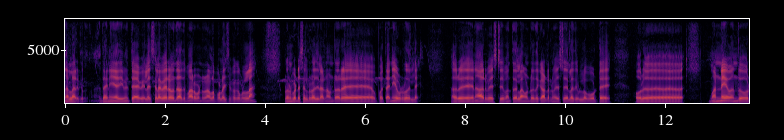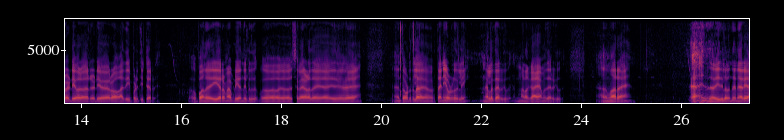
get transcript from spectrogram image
நல்லா இருக்குது தனி அதிகமாக தேவையில்லை. சில பேர் வந்து அது மாதிரி பண்ணுறதுனால பொள்ளாச்சி பக்கமெல்லாம் உடன்பட்ட செல்வராஜில் என்ன பண்ணுறாரு இப்போ தண்ணியை விடுறதில்லை. அவர் நார் வேஸ்ட்டு மற்றதெல்லாம் கொண்டு வந்து காட்டன் வேஸ்ட்டு எல்லாத்தையும் உள்ளே போட்டு ஒரு மண்ணே வந்து ஒரு அடி ஒரு அடி உயரம் அதிகப்படுத்திட்டார். இப்போ அந்த ஈரமே அப்படியே வந்துடுது. இப்போ சில இடத்த இதில் தோட்டத்தில் தண்ணி விடுறதில்லைங்க நல்லதாக இருக்குது. மரம் காயாமல் தான் இருக்குது. அது மாதிரி இந்த இதில் வந்து நிறையா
